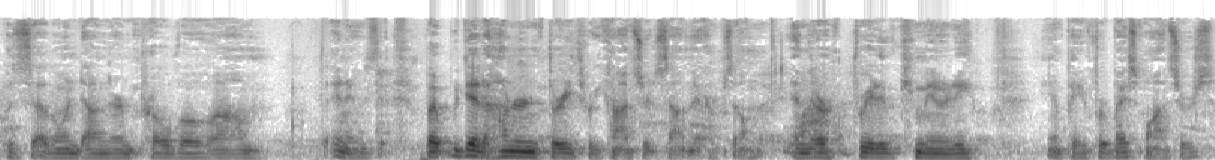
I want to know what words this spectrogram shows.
what's the other one down there in Provo? Um, anyways, but we did 133 concerts down there. So, and they're free to the community and paid for by sponsors.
